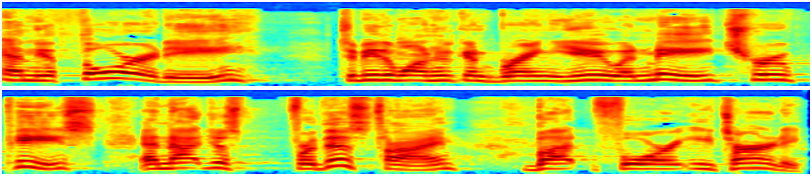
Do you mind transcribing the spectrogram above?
and the authority to be the one who can bring you and me true peace, and not just for this time, but for eternity.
